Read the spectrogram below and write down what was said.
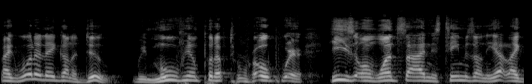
Like, what are they gonna do? Remove him, put up the rope where he's on one side and his team is on the other. Like,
